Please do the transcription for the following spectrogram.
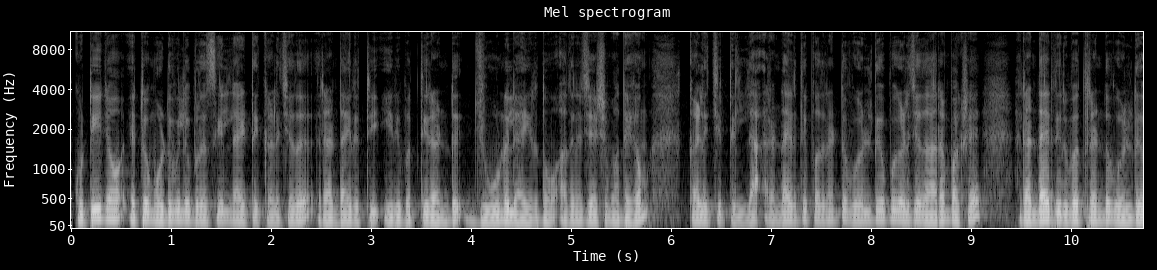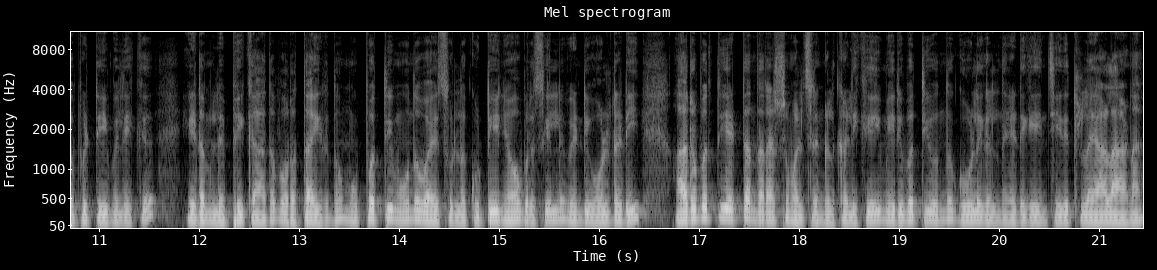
കുട്ടീഞ്ഞോ ഏറ്റവും ഒടുവിൽ ബ്രസീലിനായിട്ട് കളിച്ചത് രണ്ടായിരത്തി ഇരുപത്തി രണ്ട് ജൂണിലായിരുന്നു. അതിനുശേഷം അദ്ദേഹം കളിച്ചിട്ടില്ല. രണ്ടായിരത്തി പതിനെട്ട് വേൾഡ് കപ്പ് കളിച്ച താരം പക്ഷേ രണ്ടായിരത്തി ഇരുപത്തിരണ്ട് വേൾഡ് കപ്പ് ടീമിലേക്ക് ഇടം ലഭിക്കാതെ പുറത്തായിരുന്നു. മുപ്പത്തി മൂന്ന് വയസ്സുള്ള കുട്ടീഞ്ഞോ ബ്രസീലിന് വേണ്ടി ഓൾറെഡി അറുപത്തിയെട്ട് അന്താരാഷ്ട്ര മത്സരങ്ങൾ കളിക്കുകയും ഇരുപത്തിയൊന്ന് ഗോളുകൾ നേടുകയും ചെയ്തിട്ടുള്ളയാളാണ്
